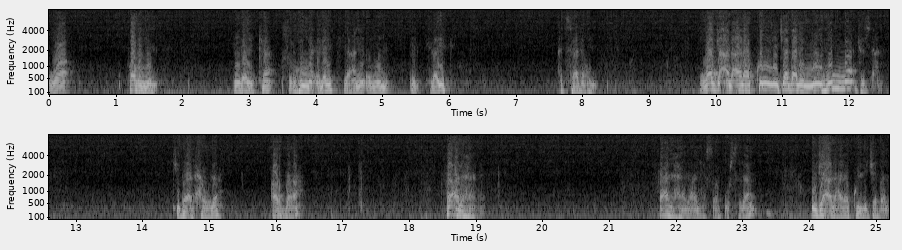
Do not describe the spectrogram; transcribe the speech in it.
وضمن إليك صرهن إليك يعني اضم إليك أجسادهن. واجعل على كل جبل منهن جزءا. جبال حوله أربعة. فعل هذا. فعل هذا عليه الصلاة والسلام. وجعل على كل جبل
